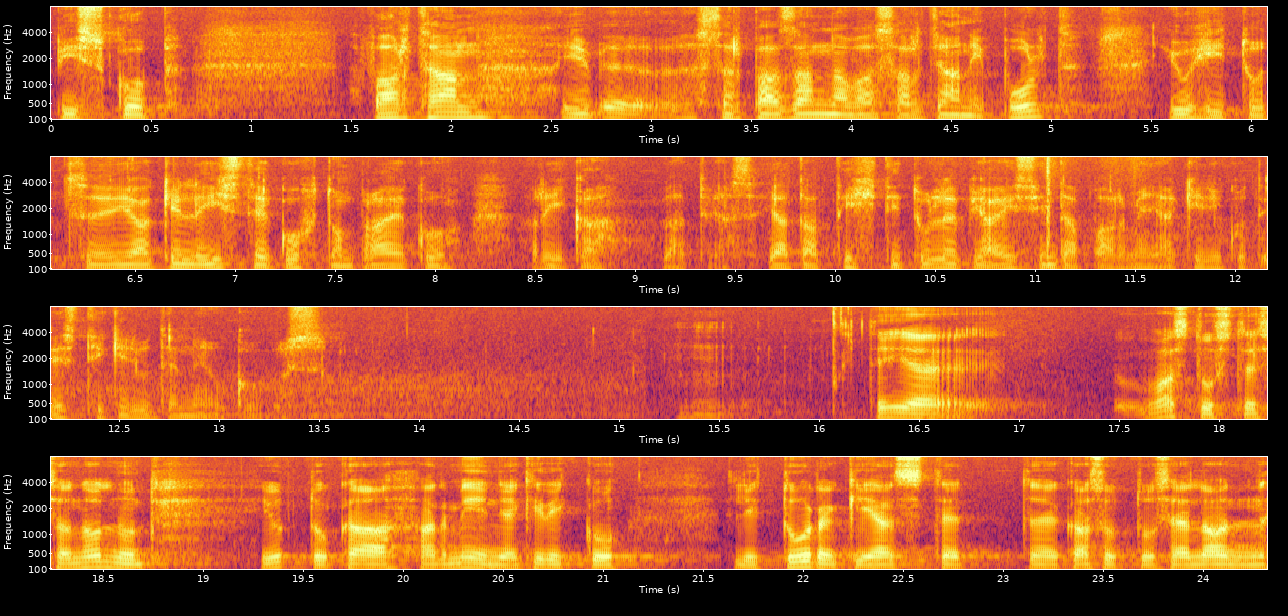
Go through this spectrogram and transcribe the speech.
piiskop Vartan Sărpazan Navasardjani poolt juhitud. Ja kelle istekoht on praegu Riga Latvias. Ja ta tihti tuleb ja esindab Armeenia kirikut Eesti Kirjude Nõukogus. Teie vastustes on olnud juttu ka Armeenia kiriku liturgiast, et kasutusel on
